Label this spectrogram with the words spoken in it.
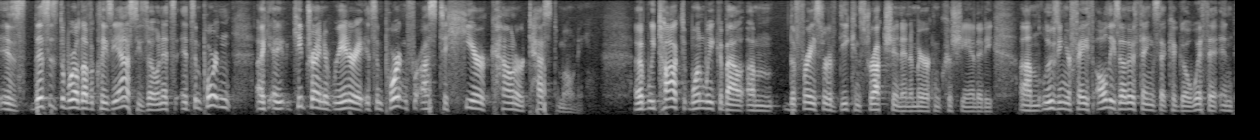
is this is the world of Ecclesiastes, though, and it's, it's important, I, I keep trying to reiterate, it's important for us to hear counter testimony. Uh, we talked one week about um, the phrase sort of deconstruction in American Christianity, um, losing your faith, all these other things that could go with it. And,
